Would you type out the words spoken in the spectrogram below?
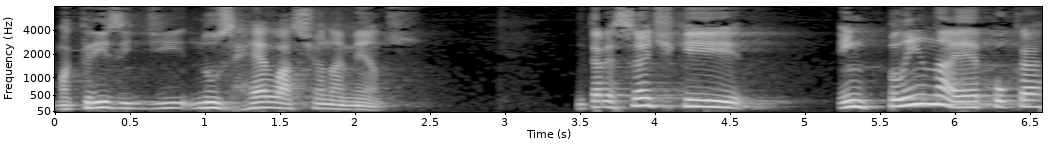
Uma crise de nos relacionamentos. Interessante que em plena época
